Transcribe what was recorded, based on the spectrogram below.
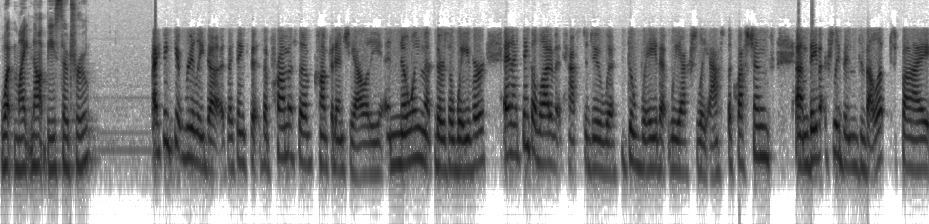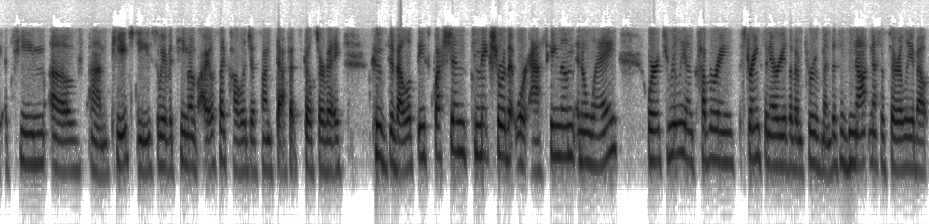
what might not be so true? I think it really does. I think that the promise of confidentiality and knowing that there's a waiver, and I think a lot of it has to do with the way that we actually ask the questions. Um, they've actually been developed by a team of um, PhDs. So we have a team of IO psychologists on staff at SkillSurvey who've developed these questions to make sure that we're asking them in a way where it's really uncovering strengths and areas of improvement. This is not necessarily about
